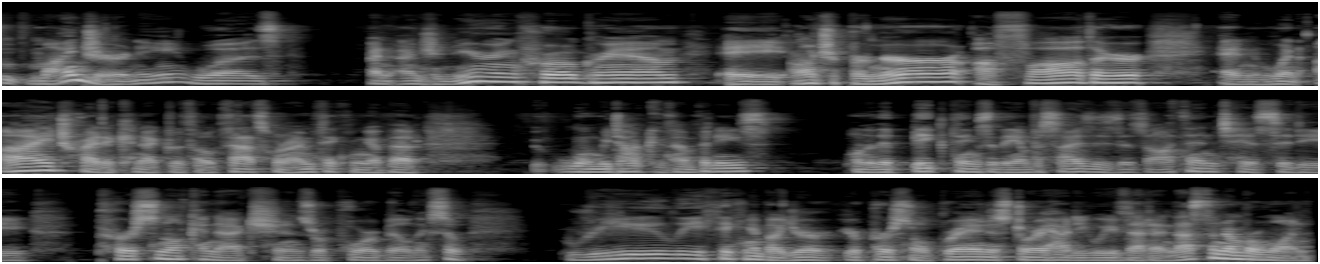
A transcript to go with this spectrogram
my journey was an engineering program, a entrepreneur, a father, and when I try to connect with folks, that's what I'm thinking about. When we talk to companies, one of the big things that they emphasize is, is authenticity, personal connections, rapport building. So really thinking about your your personal brand and story, how do you weave that in? That's the number one.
